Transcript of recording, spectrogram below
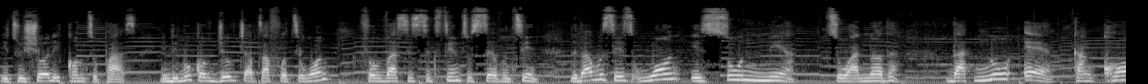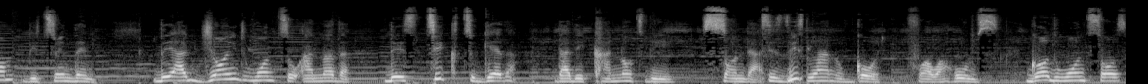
it will surely come to pass. In the book of Job, chapter 41, from verses 16 to 17, the Bible says, One is so near to another that no air can come between them. They are joined one to another, they stick together that they cannot be sundered. This is this plan of God for our homes. God wants us,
